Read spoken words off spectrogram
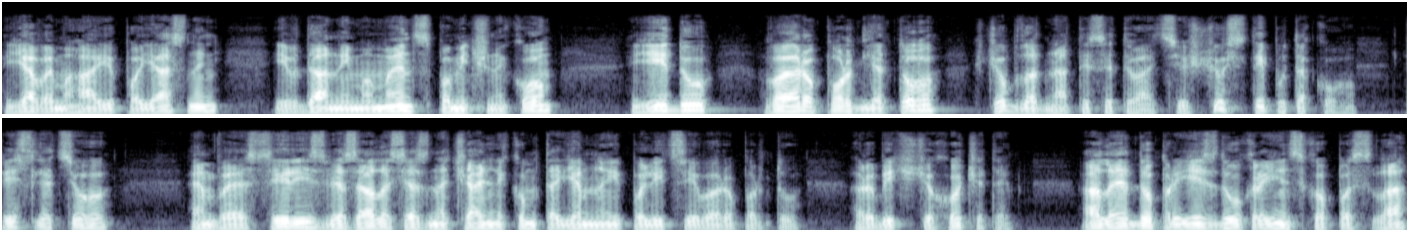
Я вимагаю пояснень і в даний момент з помічником їду в аеропорт для того, щоб владнати ситуацію. Щось типу такого. Після цього МВС Сирії зв'язалося з начальником таємної поліції в аеропорту. Робіть, що хочете. Але до приїзду українського посла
